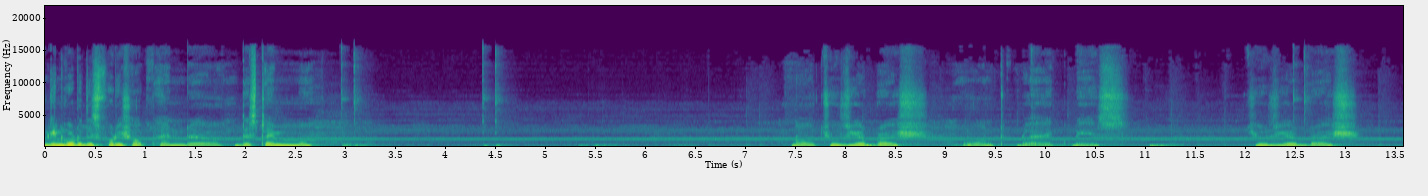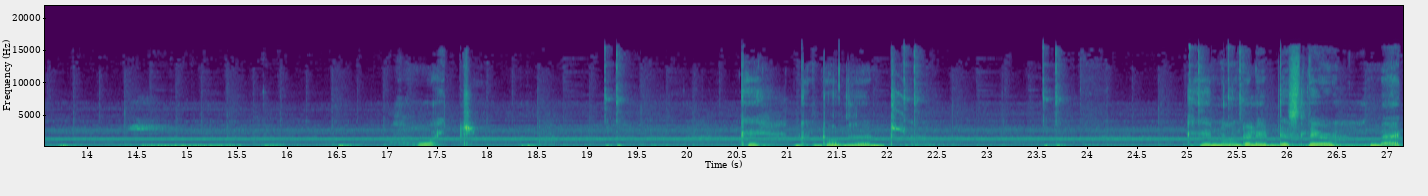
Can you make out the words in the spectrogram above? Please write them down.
Again go to this Photoshop and uh, this time uh, now choose your brush want black base. Choose your brush. White. Okay control Z. Okay now delete this layer back.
